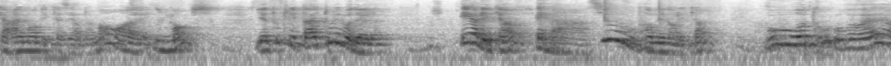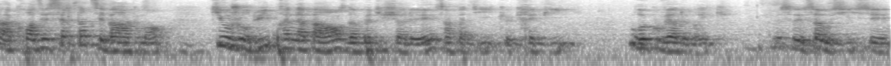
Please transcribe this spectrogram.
carrément des casernements hein, immenses. Il y a toutes les tailles, tous les modèles. Et à l'Équin, eh ben, si vous vous promenez dans l'Équin, vous vous retrouverez à croiser certains de ces baraquements qui aujourd'hui prennent l'apparence d'un petit chalet sympathique, crépi, ou recouvert de briques. C'est ça aussi, c'est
